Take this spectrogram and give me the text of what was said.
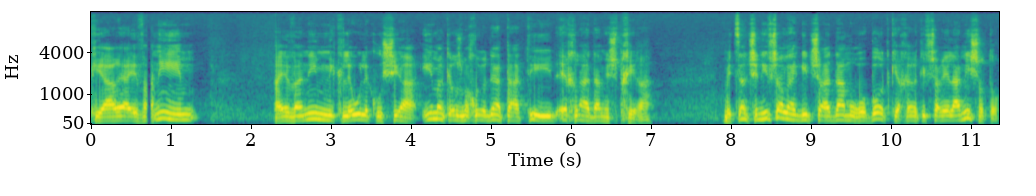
כי הרי היוונים, היוונים נקלעו לקושייה. אם הקדוש ברוך הוא יודע את העתיד, איך לאדם יש בחירה? מצד שני אי אפשר להגיד שהאדם הוא רובוט, כי אחרת אי אפשר יהיה להעניש אותו.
